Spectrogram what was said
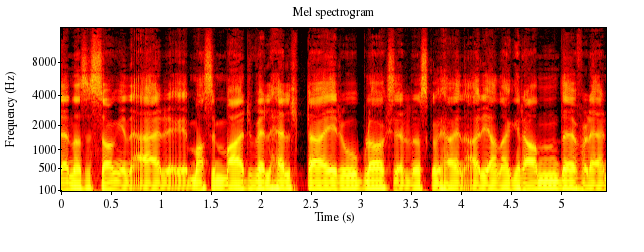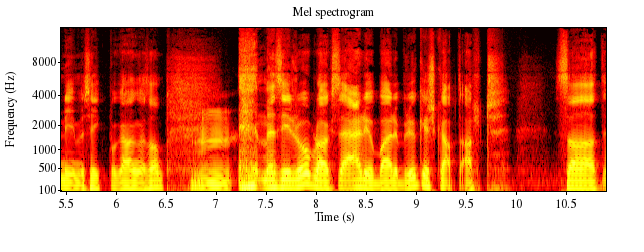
denne sesongen er masse Marvel-helter i Roblox, eller nå skal vi ha en Ariana Grande, for det er ny musikk på gang og sånn. Mm. Mens i Roblox er det jo bare brukerskapt alt. Sånn at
